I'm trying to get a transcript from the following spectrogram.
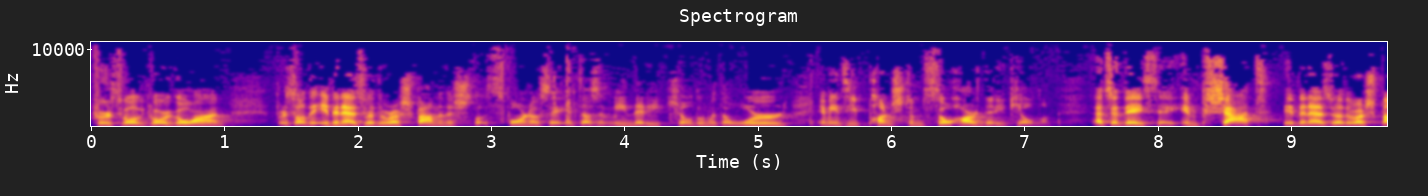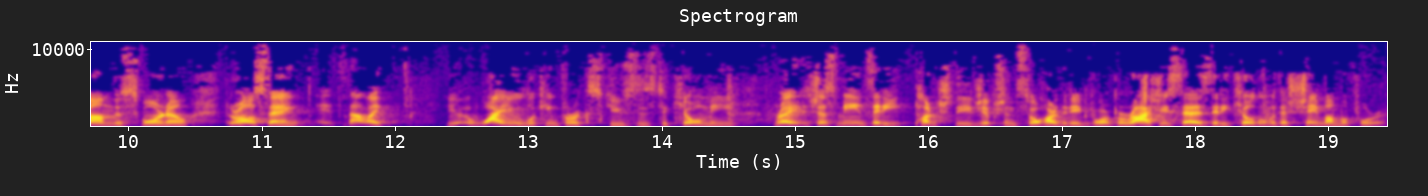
first of all, before we go on, First of all, the Ibn Ezra, the Rashbam, and the Sforno say it doesn't mean that he killed him with a word. It means he punched him so hard that he killed him. That's what they say. In Pshat, the Ibn Ezra, the Rashbam, the Sforno, they're all saying it's not like why are you looking for excuses to kill me? Right? It just means that he punched the Egyptians so hard the day before. But Rashi says that he killed him with a Shema Mafurish,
